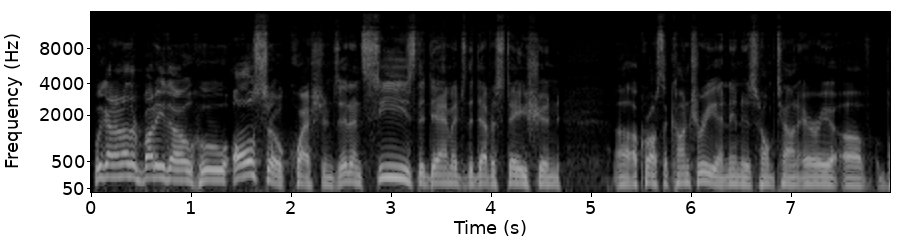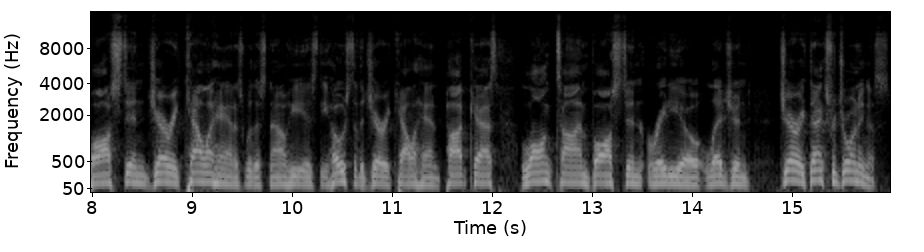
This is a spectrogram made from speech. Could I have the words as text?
We got another buddy, though, who also questions it and sees the damage, the devastation uh, across the country and in his hometown area of Boston. Gerry Callahan is with us now. He is the host of the Gerry Callahan podcast, longtime Boston radio legend. Gerry, thanks for joining us.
